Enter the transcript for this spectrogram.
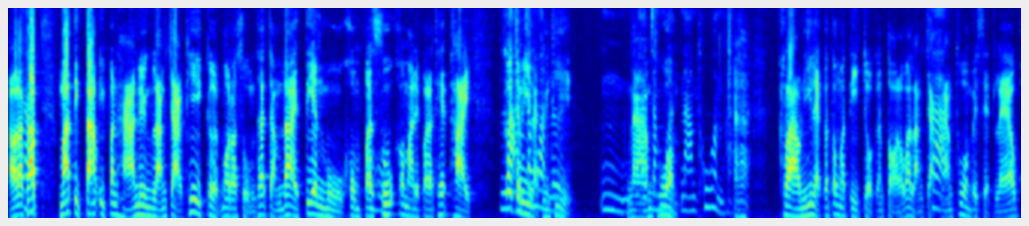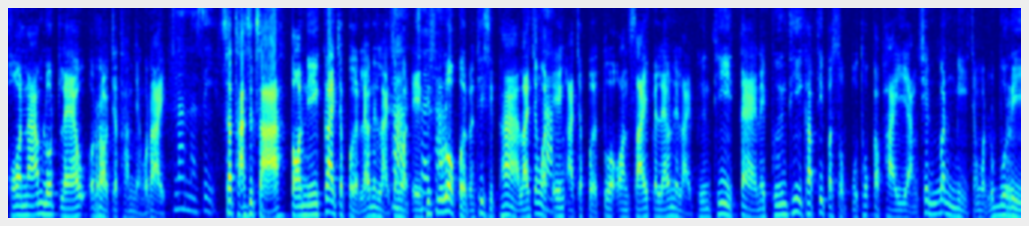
เอาละครับมาติดตามอีกปัญหาหนึ่งหลังจากที่เกิดมรสุมถ้าจำได้เตี้ยนหมู่คมปะซุเข้ามาในประเทศไทย ก็จะมีหลายพื้นที่อืมน้ำหลายจังท่วมหดน้ำท่วมค่ะ อ่า คราวนี้แหละก็ต้องมาตีโจทย์กันต่อแล้วว่าหลังจากค่ะ น้ำท่วมไปเสร็จแล้ว พอน้ำลดแล้วเราจะทำอย่างไร นั่นน่ะสิ สถานศึกษาตอนนี้ใกล้จะเปิดแล้วในหลายจังหวัดเองใช่พิษณุค่ะโลกเปิดวันที่ 15 หลายจังหวัดค่ะเองอาจจะเปิดตัวออนไซต์ไปแล้วในหลายพื้นที่ แต่ในพื้นที่ครับที่ประสบอุทกภัย อย่างเช่นบ้านหมี่จังหวัดลบบุรี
